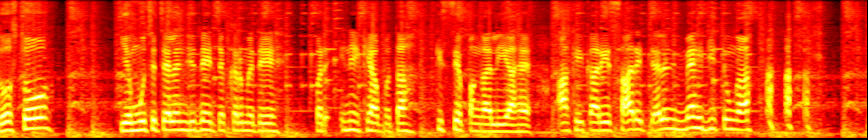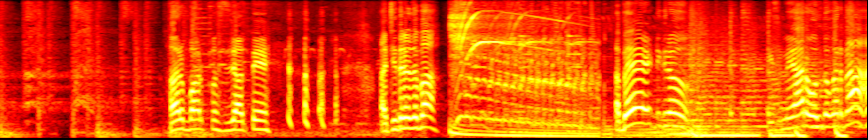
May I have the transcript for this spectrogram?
दोस्तों ये मुझसे चैलेंज जीतने के चक्कर में थे पर इन्हें क्या पता किससे पंगा लिया है। आखिरकार ये सारे चैलेंज मैं ही जीतूँगा। हर बार फंस जाते हैं। अच्छी तरह दबा। अबे, टिकरो। इसमें यार होल तो करना।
